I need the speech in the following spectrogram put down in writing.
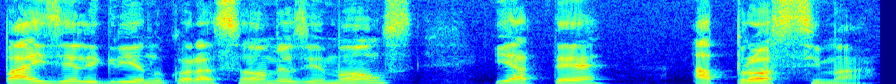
Paz e alegria no coração, meus irmãos, e até a próxima!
